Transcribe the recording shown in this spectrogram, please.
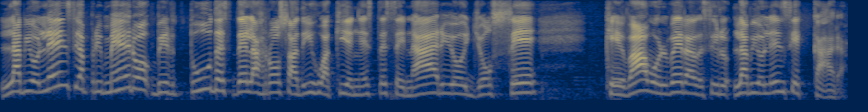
la violencia primero, virtudes de la Rosa dijo aquí en este escenario, yo sé que va a volver a decirlo, la violencia es cara.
